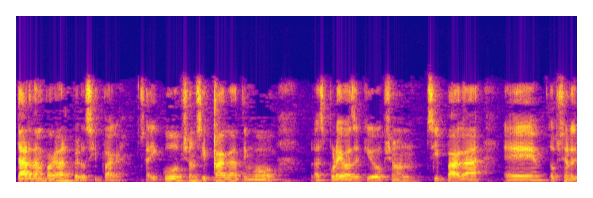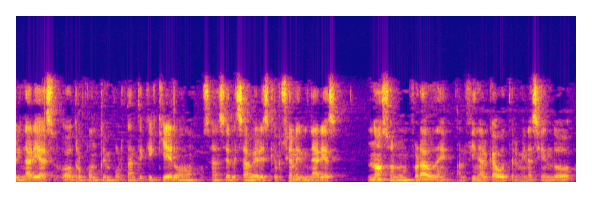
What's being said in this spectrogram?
Tarda en pagar, pero sí paga. O sea, Option sí paga. Tengo las pruebas de que Option sí paga. Eh, opciones binarias, otro punto importante que quiero hacerles saber es que opciones binarias no son un fraude. Al fin y al cabo termina siendo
